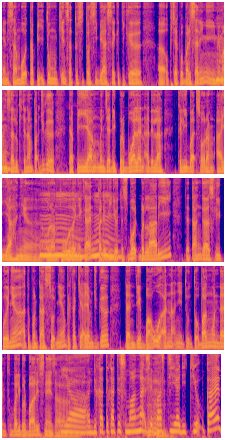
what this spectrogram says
yang disambut tapi itu mungkin satu situasi biasa ketika uh, upacara perbarisan ini. Memang mm. selalu kita nampak juga. Tapi yang menjadi perbualan adalah kelibat seorang ayahnya, mm. orang tuanya kan mm. pada video tersebut berlari lari tertanggal slipernya ataupun kasutnya berkaki ayam juga dan dia bawa anaknya itu untuk bangun dan kembali berbaris ni Aizah. Ya, ada kata-kata semangat saya hmm. pasti ya ditiupkan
